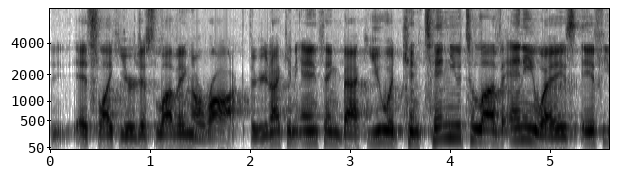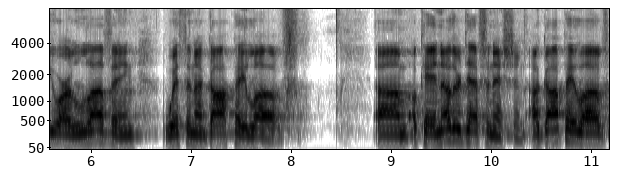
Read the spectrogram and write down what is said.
it's like you're just loving a rock. You're not getting anything back. You would continue to love anyways if you are loving with an agape love. Um, okay, another definition. Agape love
